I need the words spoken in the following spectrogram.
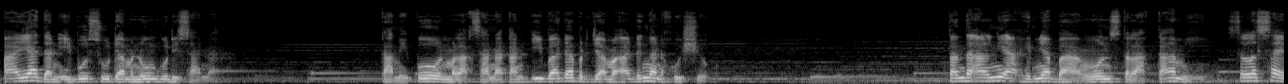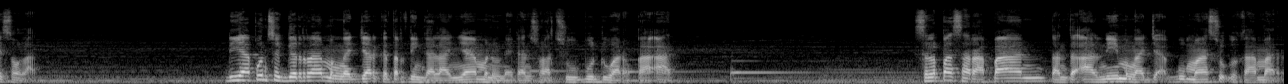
Ayah dan ibu sudah menunggu di sana. Kami pun melaksanakan ibadah berjamaah dengan khusyuk. Tante Alni akhirnya bangun setelah kami selesai sholat. Dia pun segera mengejar ketertinggalannya menunaikan sholat subuh dua rakaat. Selepas sarapan, Tante Alni mengajakku masuk ke kamar.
